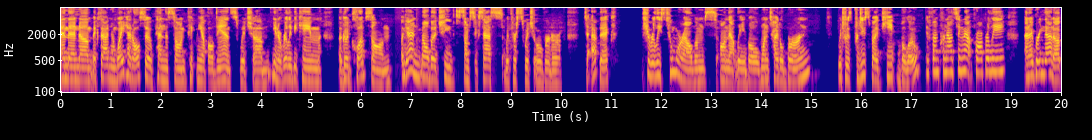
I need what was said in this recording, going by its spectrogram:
And then um, McFadden and Whitehead also penned the song "Pick Me Up, I'll Dance," which um, you know really became a good club song. Again, Melba achieved some success with her switch over to to Epic. She released two more albums on that label. One titled "Burn," which was produced by Pete Below, if I'm pronouncing that properly. And I bring that up,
